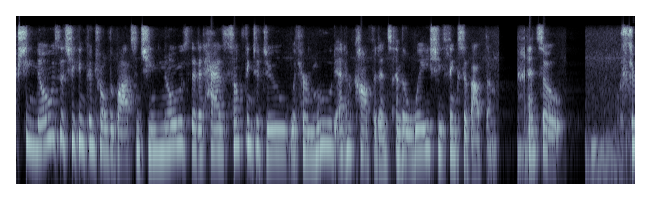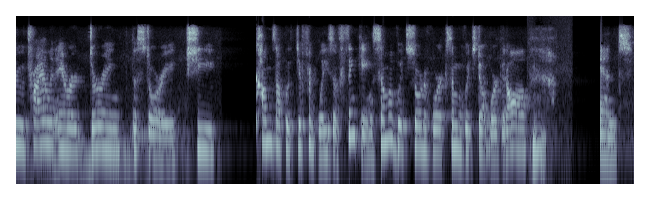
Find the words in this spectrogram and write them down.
She knows that she can control the bots and she knows that it has something to do with her mood and her confidence and the way she thinks about them. And so through trial and error during the story, she comes up with different ways of thinking, some of which sort of work, some of which don't work at all, and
